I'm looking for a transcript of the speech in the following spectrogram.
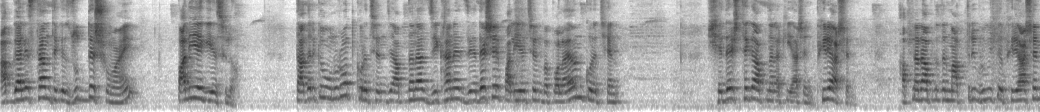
আফগানিস্তান থেকে যুদ্ধের সময় পালিয়ে গিয়েছিল তাদেরকে অনুরোধ করেছেন যে আপনারা যেখানে যে দেশে পালিয়েছেন বা পলায়ন করেছেন, সে দেশ থেকে আপনারা কি আসেন? ফিরে আসেন। আপনারা আপনাদের মাতৃভূমিতে ফিরে আসেন।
